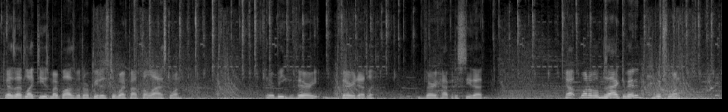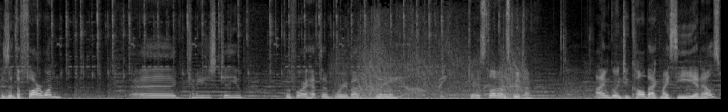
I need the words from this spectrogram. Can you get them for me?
because I'd like to use my plasma torpedoes to wipe out the last one. They're being very, very deadly. I'm very happy to see that. Yep, one of them's activated. Which one? Is it the far one? Uh, can I just kill you before I have to worry about the other one? Okay, slow down speed time. I'm going to call back my CENLs,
